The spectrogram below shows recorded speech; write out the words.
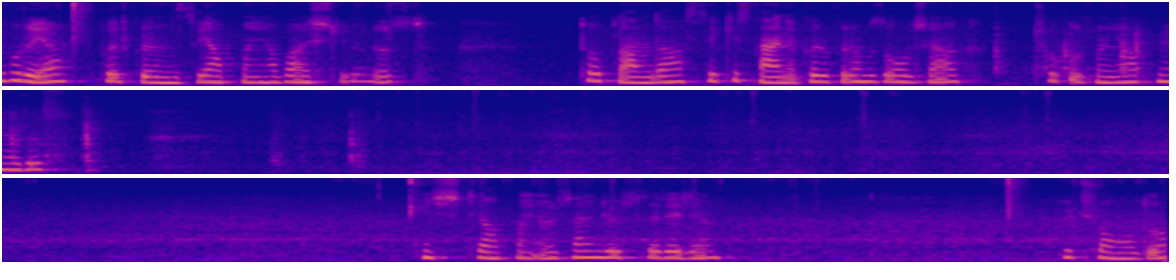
Şimdi buraya pırpırımızı yapmaya başlıyoruz. Toplamda 8 tane pırpırımız olacak. Çok uzun yapmıyoruz. Eşit yapmaya özen gösterelim. 3 oldu.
